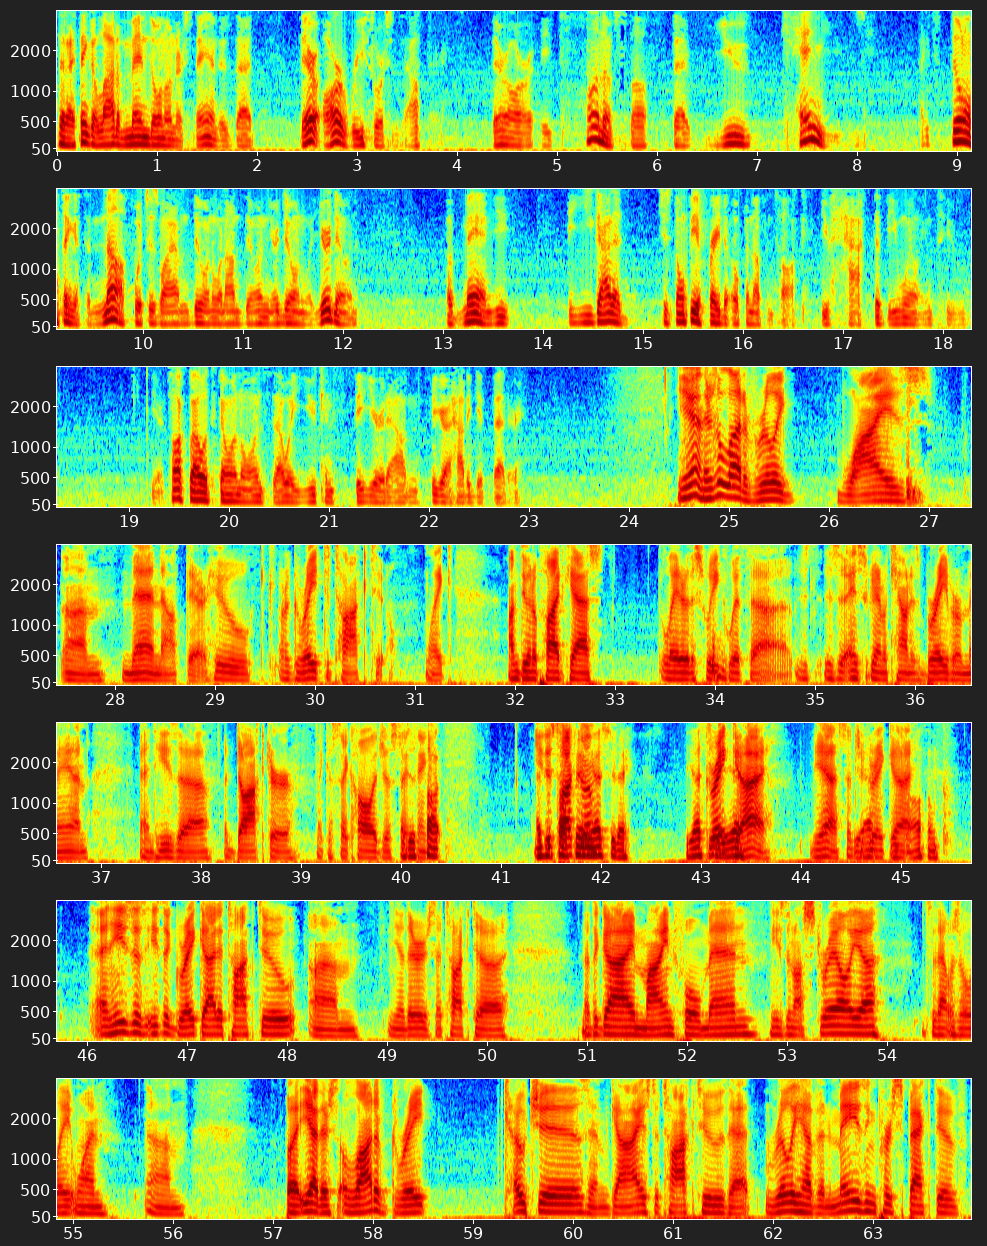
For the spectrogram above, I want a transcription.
that I think a lot of men don't understand is that there are resources out there. There are a ton of stuff that you can use. I still don't think it's enough, which is why I'm doing what I'm doing. You're doing what you're doing. But man, you you gotta just don't be afraid to open up and talk. You have to be willing to you know talk about what's going on so that way you can figure it out and figure out how to get better. Yeah, and there's a lot of really wise um, men out there who are great to talk to. Like, I'm doing a podcast later this week with uh, his, his Instagram account is Braver Man, and he's a, a doctor, like a psychologist. I, I think. talked. you I just talked talked to him. yesterday. Yesterday, Great yeah. guy. Yeah, such Yeah, a great guy. Awesome. and he's just, he's a great guy to talk to. Um, you know, there's I talked to another guy, Mindful Men. He's in Australia, so that was a late one. Um, but yeah, there's a lot of great coaches and guys to talk to that really have an amazing perspective.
